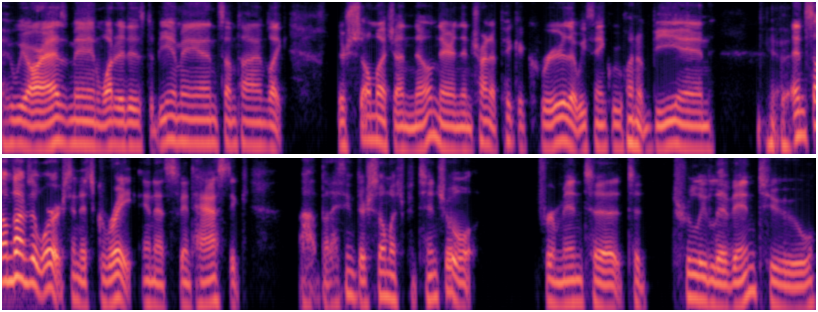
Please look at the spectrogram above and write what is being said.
who we are as men, what it is to be a man. Sometimes, like, there's so much unknown there, and then trying to pick a career that we think we want to be in. Yeah. And sometimes it works and it's great and that's fantastic. Uh, but I think there's so much potential for men to to truly live into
